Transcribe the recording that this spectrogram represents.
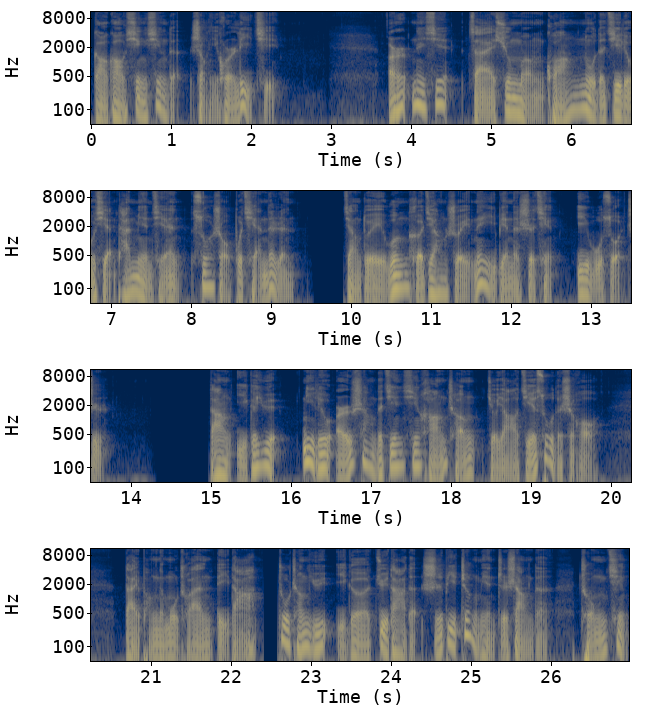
高高兴兴地省一会儿力气，而那些在凶猛狂怒的激流险滩面前缩手不前的人，将对温和江水那一边的事情一无所知。当一个月逆流而上的艰辛航程就要结束的时候，戴鹏的木船抵达筑成于一个巨大的石壁正面之上的重庆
